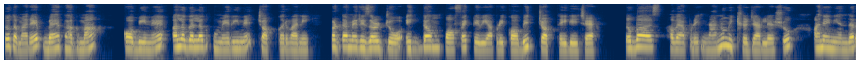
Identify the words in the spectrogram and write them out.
તો તમારે બે ભાગમાં કોબીને અલગ અલગ ઉમેરીને ચોપ કરવાની. પણ તમે રિઝલ્ટ જુઓ, એકદમ પરફેક્ટ એવી આપણી કોબીજ ચોપ થઈ ગઈ છે. તો બસ, હવે આપણે એક નાનું મિક્સર જાર લેશું અને એની અંદર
